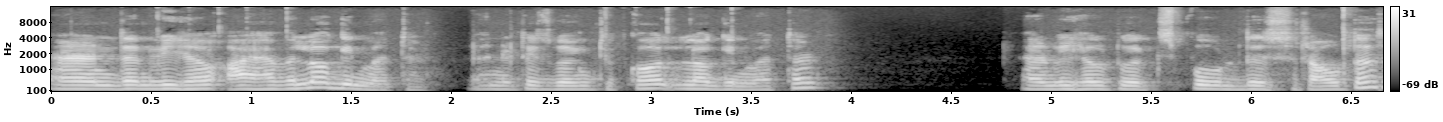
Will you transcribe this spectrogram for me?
And then we have I have a login method. And it is going to call login method. And we have to export this router.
